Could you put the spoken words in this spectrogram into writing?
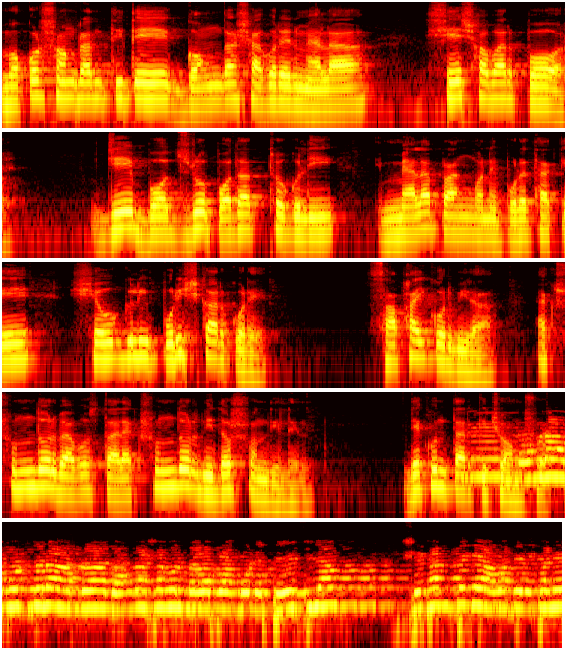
মকর সংক্রান্তিতে গঙ্গাসাগরের মেলা শেষ হবার পর যে বজ্র পদার্থগুলি মেলা প্রাঙ্গণে পড়ে থাকে, সেগুলি পরিষ্কার করে সাফাই কর্মীরা এক সুন্দর ব্যবস্থার, এক সুন্দর নিদর্শন দিলেন। দেখুন তার কিছু অংশ। আবর্জনা আমরা গঙ্গাসাগর মেলা প্রাঙ্গণে পেয়েছিলাম। সেখান থেকে আমাদের এখানে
